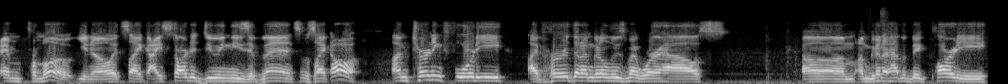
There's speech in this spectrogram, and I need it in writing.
and promote. You know, it's like I started doing these events. It was like, oh, I'm turning 40. I've heard that I'm going to lose my warehouse. Um, I'm going to have a big party.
